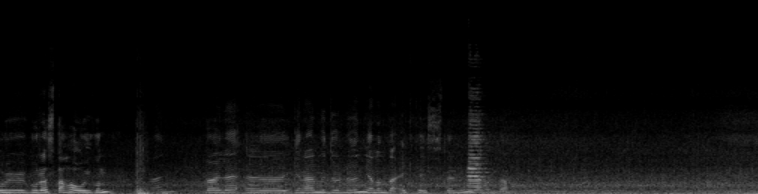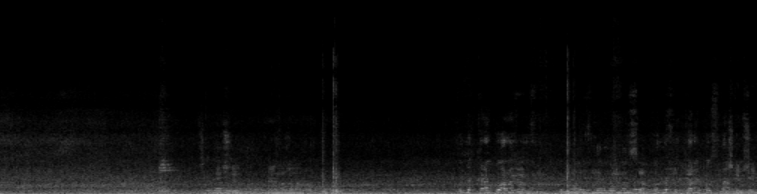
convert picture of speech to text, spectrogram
Uy- burası daha uygun. Ben böyle e, genel müdürlüğün yanında, ek tesislerinin yanında. Şu. Fındık karako alacak mısın? Nasıl? Fındık şey istiyor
